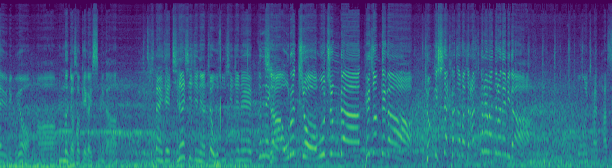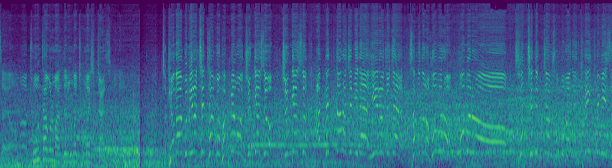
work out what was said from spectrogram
타율이고요. 어, 홈런 6개가 있습니다. 특히나 이제 지난 시즌이었죠. 우승 시즌에 끝내기 자 오른쪽 우중간 배정대가 경기 시작하자마자 안타를 만들어냅니다. 공을 잘 봤어요. 어, 좋은 타구를 만드는 건 정말 쉽지 않습니다. 자 변화구 밀어치 타고 박병호 중견수 중견수 앞에 떨어집니다. 1루 주자 3루로 홈으로 홈으로 선취 득점 성공하는 KT 위즈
